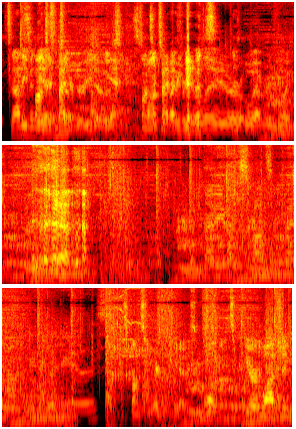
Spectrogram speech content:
It's not even Sponsored the by essence of Doritos. yeah, sponsored sponsored, by by, Doritos. Frito-Lay or whoever. the fuck. Yeah, Not even sponsored sponsor your Doritos. Well, sponsor you're watching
